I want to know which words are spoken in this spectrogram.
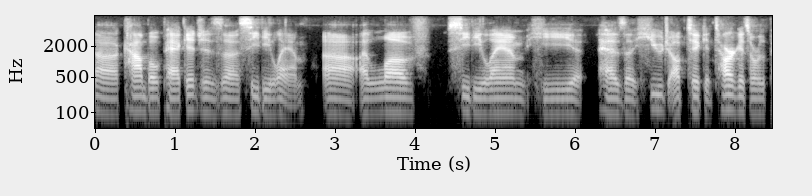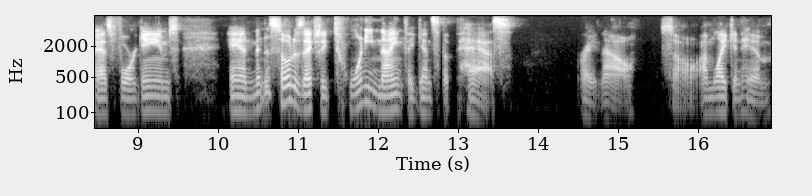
uh, combo package is uh, CeeDee Lamb. Uh, I love CeeDee Lamb. He has a huge uptick in targets over the past four games. And Minnesota is actually 29th against the pass right now. So I'm liking him.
